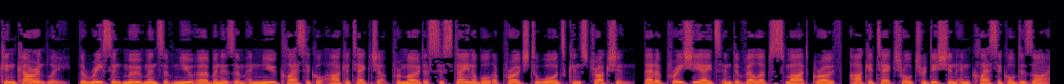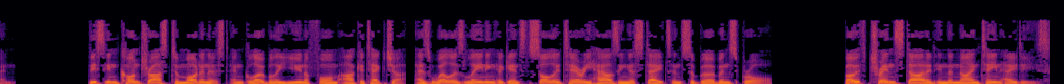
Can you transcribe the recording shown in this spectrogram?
Concurrently, the recent movements of New Urbanism and New Classical Architecture promote a sustainable approach towards construction, that appreciates and develops smart growth, architectural tradition and classical design. This in contrast to modernist and globally uniform architecture, as well as leaning against solitary housing estates and suburban sprawl. Both trends started in the 1980s.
